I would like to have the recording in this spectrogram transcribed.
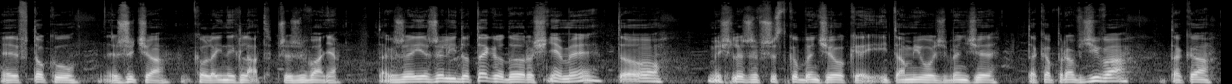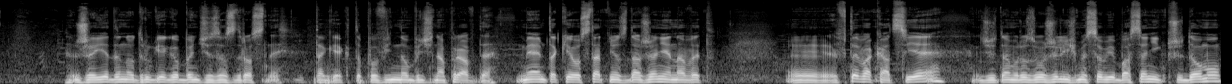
e, w toku życia kolejnych lat przeżywania. Także jeżeli do tego dorośniemy, to myślę, że wszystko będzie ok i ta miłość będzie taka prawdziwa, taka, że jeden o drugiego będzie zazdrosny, tak jak to powinno być naprawdę. Miałem takie ostatnio zdarzenie, nawet w te wakacje, gdzie tam rozłożyliśmy sobie basenik przy domu,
